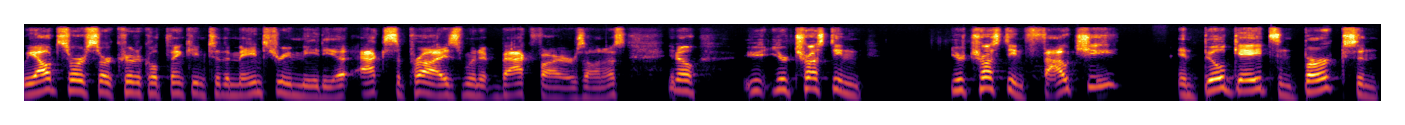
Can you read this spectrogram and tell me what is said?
We outsource our critical thinking to the mainstream media. Act surprised when it backfires on us. You know, you're trusting, you're trusting Fauci and Bill Gates and Birx and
